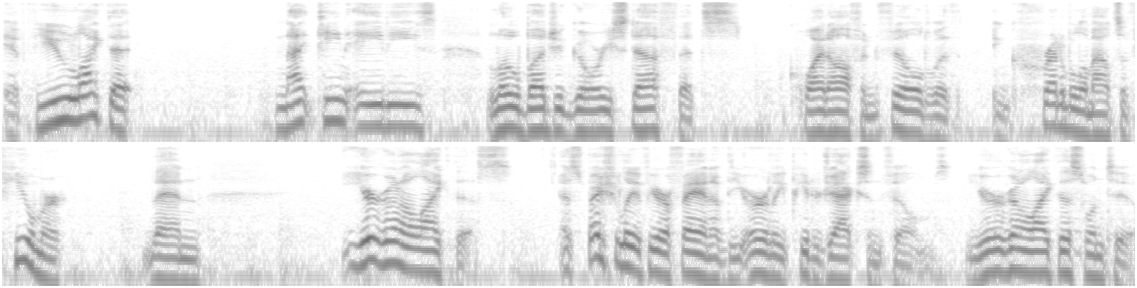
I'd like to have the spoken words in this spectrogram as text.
if you like that 1980s low budget gory stuff that's quite often filled with incredible amounts of humor, then you're going to like this. Especially if you're a fan of the early Peter Jackson films. You're going to like this one too.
